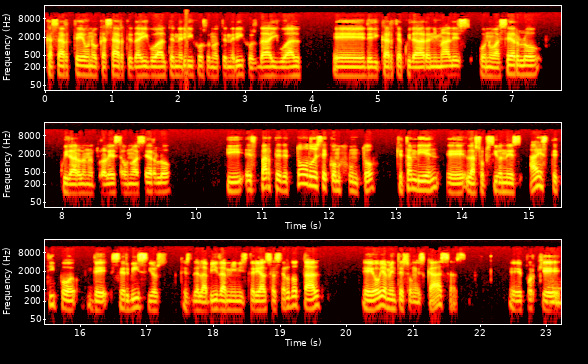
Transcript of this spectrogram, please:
casarte o no casarte, da igual tener hijos o no tener hijos, da igual eh, dedicarte a cuidar animales o no hacerlo, cuidar la naturaleza o no hacerlo. Y es parte de todo ese conjunto que también eh, las opciones a este tipo de servicios desde la vida ministerial sacerdotal eh, obviamente son escasas, eh, porque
